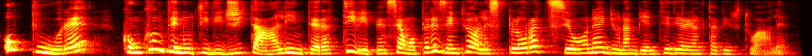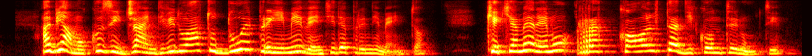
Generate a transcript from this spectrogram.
oppure con contenuti digitali interattivi. Pensiamo per esempio all'esplorazione di un ambiente di realtà virtuale. Abbiamo così già individuato due primi eventi di apprendimento, che chiameremo raccolta di contenuti,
